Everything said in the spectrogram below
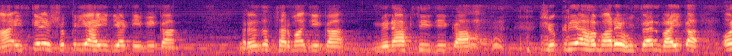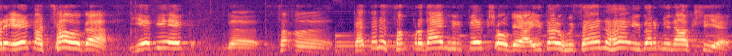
हाँ। इसके लिए शुक्रिया है इंडिया टीवी का रजत शर्मा जी का मीनाक्षी जी का शुक्रिया हमारे हुसैन भाई का। और एक अच्छा हो गया ये भी एक कहते ना संप्रदाय निरपेक्ष हो गया। इधर हुसैन है इधर मीनाक्षी है।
